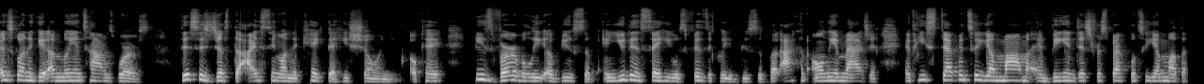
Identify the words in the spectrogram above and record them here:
It's going to get a million times worse. This is just the icing on the cake that he's showing you, okay? He's verbally abusive. And you didn't say he was physically abusive, but I can only imagine if he step into your mama and being disrespectful to your mother,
